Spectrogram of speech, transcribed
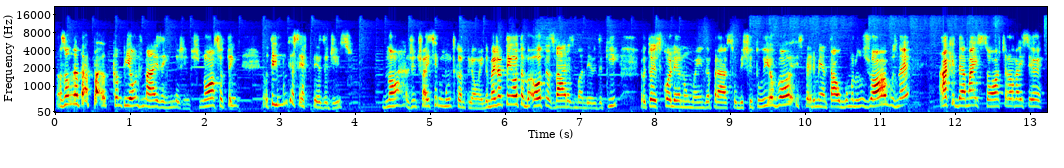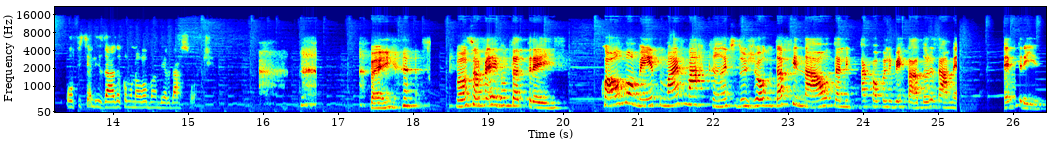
nós vamos cantar campeão demais ainda, gente. Nossa, eu tenho, eu tenho muita certeza disso. Nossa, a gente vai ser muito campeão ainda. Mas já tem outra, outras várias bandeiras aqui. Eu estou escolhendo uma ainda para substituir. Eu vou experimentar alguma nos jogos, né? A que der mais sorte, ela vai ser oficializada como nova bandeira da sorte. Bem, vamos para a pergunta 3. Qual o momento mais marcante do jogo da final da, Copa Libertadores da América 13?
